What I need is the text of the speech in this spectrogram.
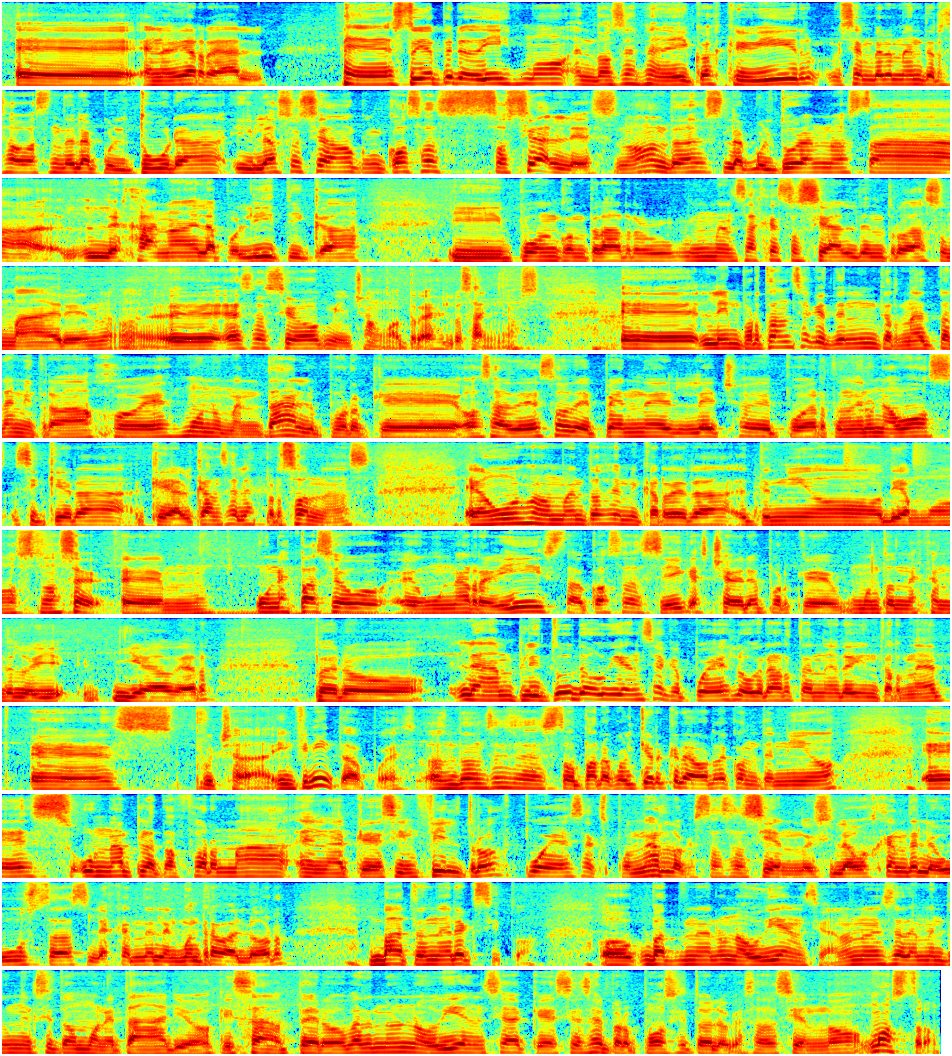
eh, en la vida real. Eh, estudié periodismo, entonces me dedico a escribir, siempre me ha interesado bastante la cultura y la he asociado con cosas sociales, ¿no? Entonces la cultura no está lejana de la política y puedo encontrar un mensaje social dentro de su madre, ¿no? Eh, eso ha sido mi chongo a través de los años. Eh, la importancia que tiene internet para mi trabajo es monumental porque, o sea, de eso depende el hecho de poder tener una voz siquiera que alcance a las personas. En algunos momentos de mi carrera he tenido, digamos, no sé, em, un espacio en una revista o cosas así, que es chévere porque un montón de gente lo llega a ver, pero la amplitud de audiencia que puedes lograr tener en internet es, pucha, infinita, pues. Entonces esto para cualquier creador de contenido es una plataforma en la que sin filtros puedes exponer lo que estás haciendo y si la gente le gusta, si la gente le encuentra valor, va a tener éxito o va a tener una audiencia, no necesariamente un éxito monetario quizá, pero va a tener una audiencia que si es el propósito de lo que estás haciendo, monstruo.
